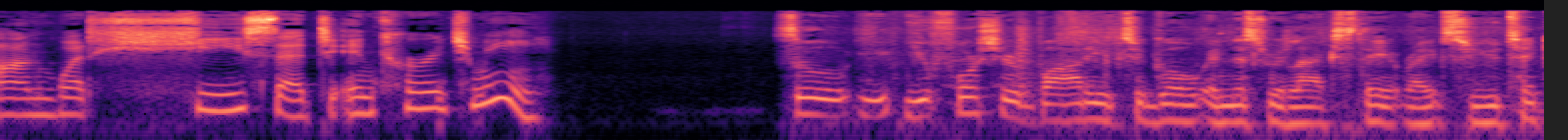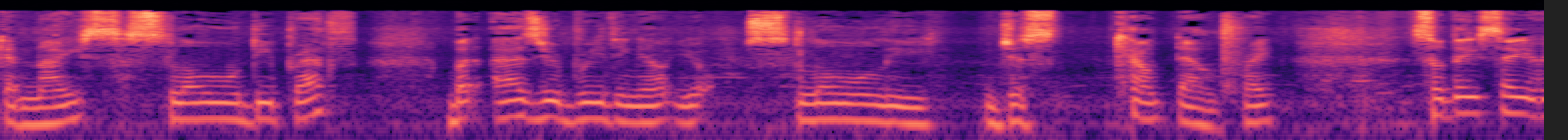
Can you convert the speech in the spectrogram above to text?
on what he said to encourage me. So you, you force your body to go in this relaxed state, right? So you take a nice, slow, deep breath, but as you're breathing out, you slowly just count down, right? So they say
